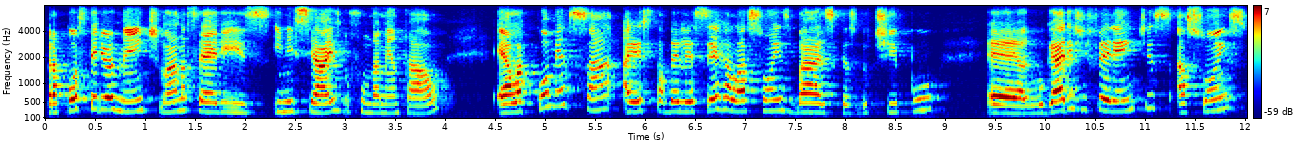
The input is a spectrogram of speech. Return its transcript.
Para posteriormente, lá nas séries iniciais do fundamental, ela começar a estabelecer relações básicas do tipo é, lugares diferentes, ações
